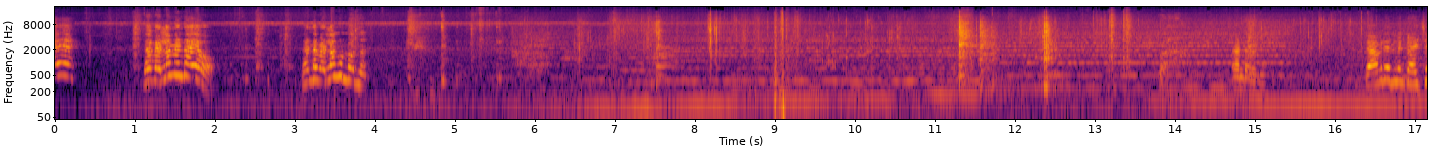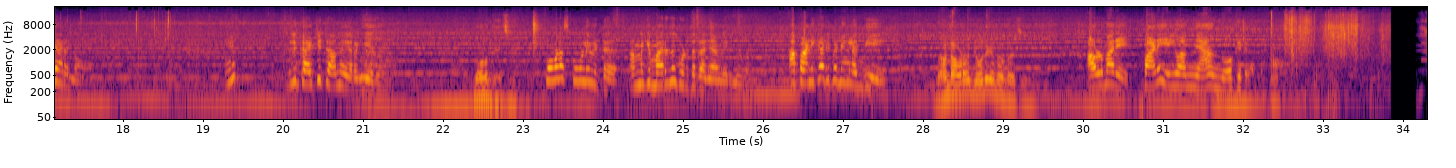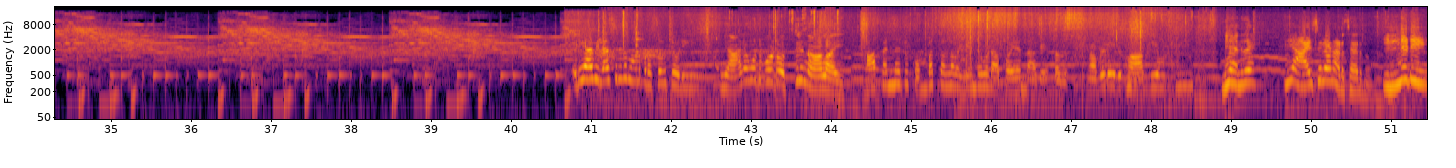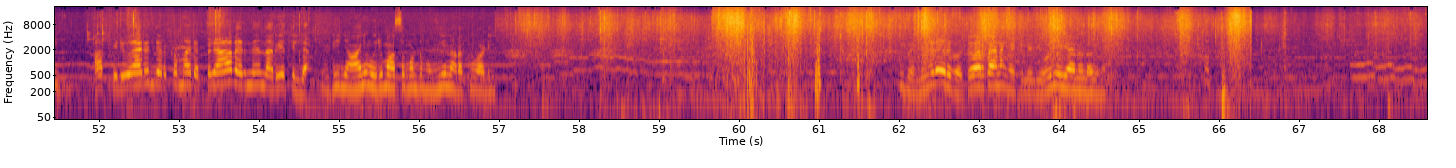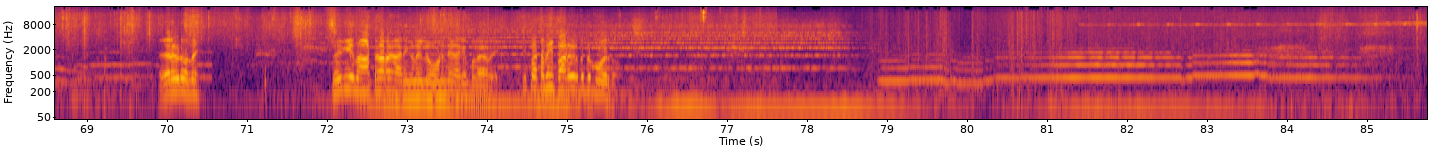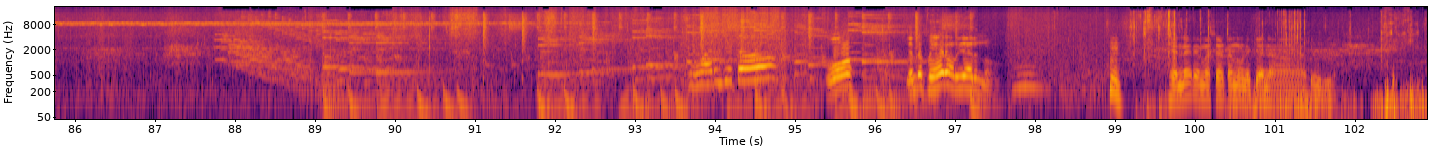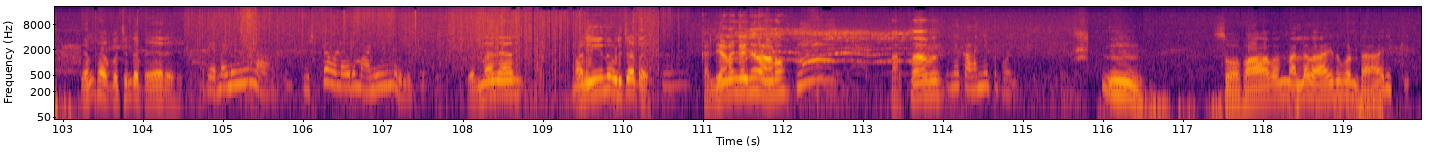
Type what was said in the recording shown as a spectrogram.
ദാ വെള്ളം വേണ്ടായോ? വേണ്ട വെള്ളം കൊണ്ടുവന്ന്. വേണ്ട വെള്ളം. രാവിലെ എന്തെങ്കിലും കഴിച്ചായിരുന്നോ? ഇതിൽ കഴിച്ചിട്ടാണോ ഇറങ്ങിയത്? മോളം സ്കൂളിൽ വിട്ട് അമ്മയ്ക്ക് മരുന്ന് കൊടുത്തിട്ടാ ഞാൻ വരുന്നത്. ആ പണിക്കാരി പെണ്ണുങ്ങൾ എന്ത് ചെയ്യേ അതുകൊണ്ട് അവിടെ ജോലി ചെയ്യുന്നുണ്ടോ ചേച്ചി? അവളുമാരെ പണി ചെയ്യുവാന്ന് ഞാൻ നോക്കിയിട്ട് കണ്ടേ എടി ആ വിലാസിന്റെ മോൾ പ്രസവിച്ചോടി. ഞാനങ്ങോട്ട് പോയിട്ട് ഒത്തിരി നാളായി. ആ പെണ്ണൊരു കൊമ്പത്തുള്ള പയ്യന്റെ കൂടെ പോയെന്നാ കേട്ടത്. അവിടെ ഒരു ഭാഗ്യം. നീ അനിതേ നീ ആഴ്ച ലോൺ അടച്ചായിരുന്നു? ഇല്ലടി. ആ പെരുവാരൻ ചെറുക്കന്മാർ എപ്പോഴാ വരുന്നതെന്ന് അറിയത്തില്ല. ഇടി ഞാനും ഒരു മാസം കൊണ്ട് മുങ്ങി നടക്കുവാടി. ഈ പെണ്ണുങ്ങളുടെ ഒരു കൊച്ചു വർത്താനം കേട്ടില്ലേ? ജോലി ചെയ്യാനുള്ളതിന്. വേറെ ഇവിടെ വന്നേ. നിങ്ങൾക്ക് ഈ നാട്ടുകാരുടെ കാര്യങ്ങളിൽ ലോണിന്റെ കാര്യം പറയാതെ ഈ പെട്ടെന്ന് ഈ പണം എടുത്തിട്ട് പോയിരുന്നോ പൂവാരം ചേട്ടാ. ഓ എന്റെ പേരറിയായിരുന്നോ. എന്നെ രമേശ് ചേട്ടൻ വിളിക്കാൻ ആരുമില്ല. എന്താ കൊച്ചിന്റെ പേര്? രമണീന്നാ. ഇഷ്ടമുള്ള ഒരു മണീന്ന് വിളിക്കും. എന്നാ ഞാൻ മണീന്ന് വിളിച്ചോട്ടെ. കല്യാണം കഴിഞ്ഞതാണോ? ഭർത്താവ്? കളഞ്ഞിട്ട് പോയി. സ്വഭാവം സ്വഭാവം നല്ലതായതുകൊണ്ടായിരിക്കും.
